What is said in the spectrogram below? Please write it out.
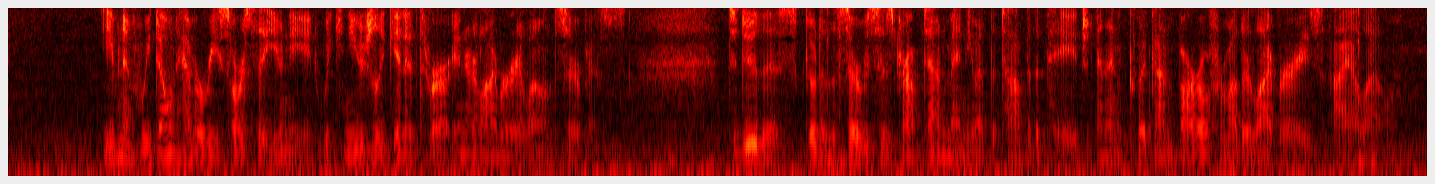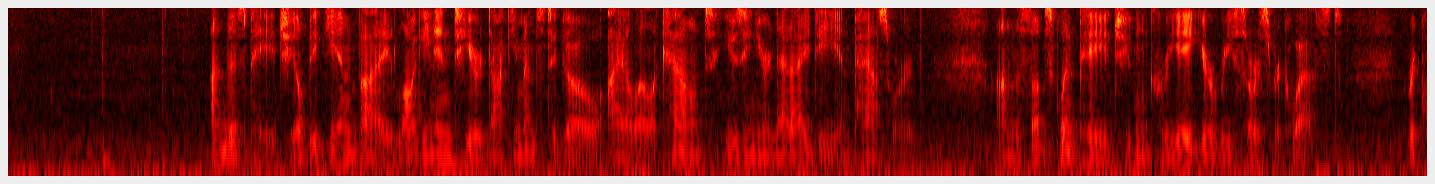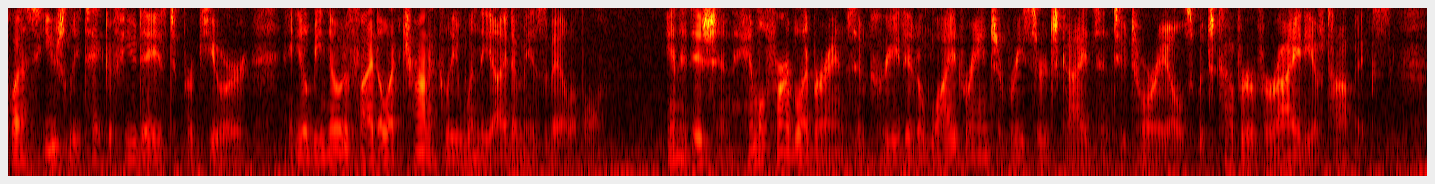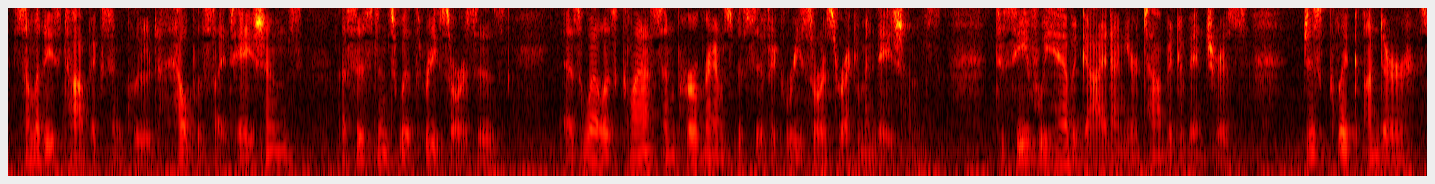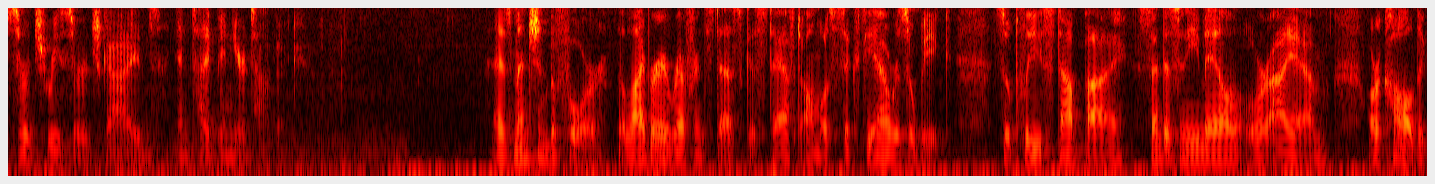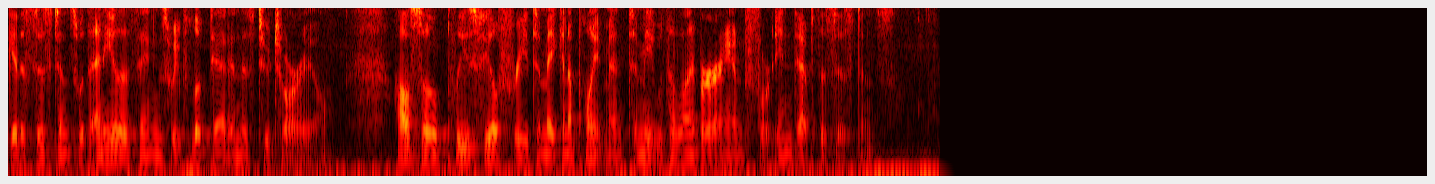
Even if we don't have a resource that you need, we can usually get it through our interlibrary loan service. To do this, go to the Services drop-down menu at the top of the page and then click on Borrow from Other Libraries, ILL. On this page, you'll begin by logging into your Documents to Go ILL account using your NetID and password. On the subsequent page, you can create your resource request. Requests usually take a few days to procure, and you'll be notified electronically when the item is available. In addition, Himmelfarb librarians have created a wide range of research guides and tutorials which cover a variety of topics. Some of these topics include help with citations, assistance with resources, as well as class and program specific resource recommendations. To see if we have a guide on your topic of interest, just click under Search Research Guides and type in your topic. As mentioned before, the library reference desk is staffed almost 60 hours a week, so please stop by, send us an email or IM, or call to get assistance with any of the things we've looked at in this tutorial. Also, please feel free to make an appointment to meet with a librarian for in-depth assistance.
